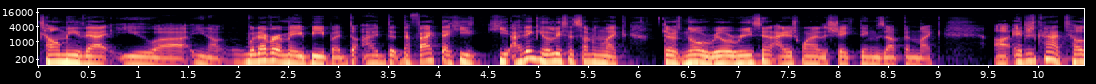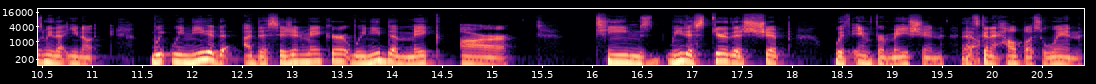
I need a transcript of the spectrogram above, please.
Tell me that you, uh, you know, whatever it may be. But I, the, the fact that he, he, I think he literally said something like, "There's no real reason. I just wanted to shake things up," and like, uh, it just kind of tells me that you know, we we needed a decision maker. We need to make our teams. We need to steer this ship with information that's Yeah. going to help us win.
